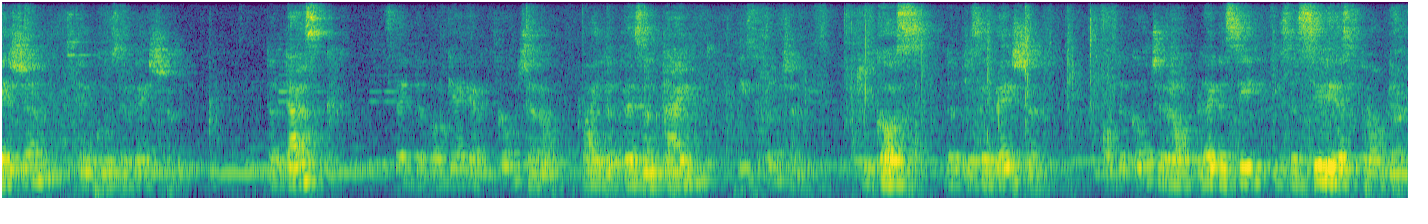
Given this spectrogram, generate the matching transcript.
preservation and conservation. The task set the Bulgarian cultural by the present time is urgent because the preservation of the cultural legacy is a serious problem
